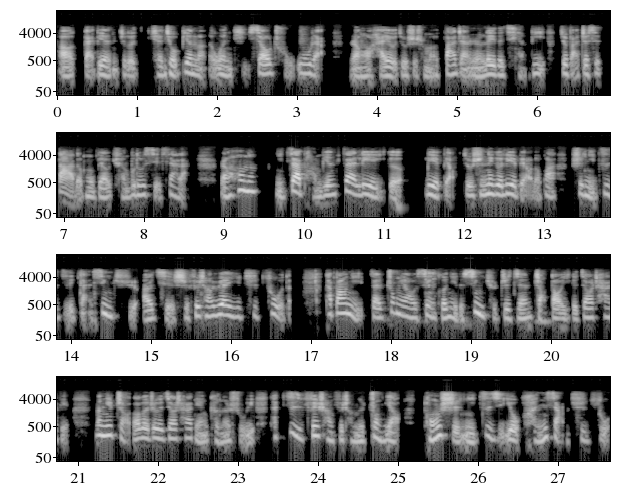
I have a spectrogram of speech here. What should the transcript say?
啊，改变这个全球变暖的问题，消除污染，然后还有就是什么发展人类的潜力，就把这些大的目标全部都写下来。然后呢，你在旁边再列一个。列表就是那个列表的话，是你自己感兴趣，而且是非常愿意去做的。它帮你在重要性和你的兴趣之间找到一个交叉点。那你找到的这个交叉点，可能属于它既非常非常的重要，同时你自己又很想去做，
